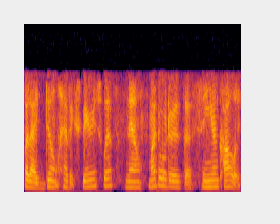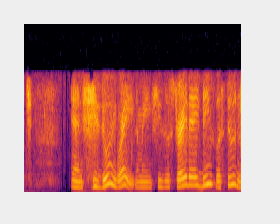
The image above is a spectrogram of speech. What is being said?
but I don't have experience with. Now, my daughter is a senior in college, and she's doing great. I mean, she's a straight A Dean's list student.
